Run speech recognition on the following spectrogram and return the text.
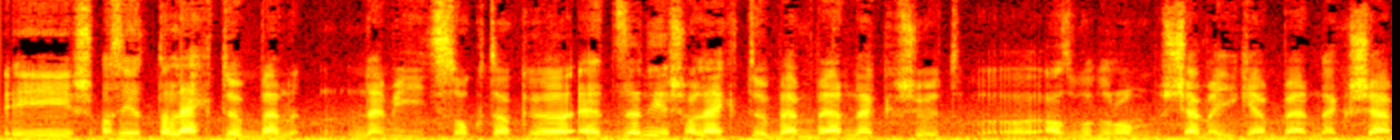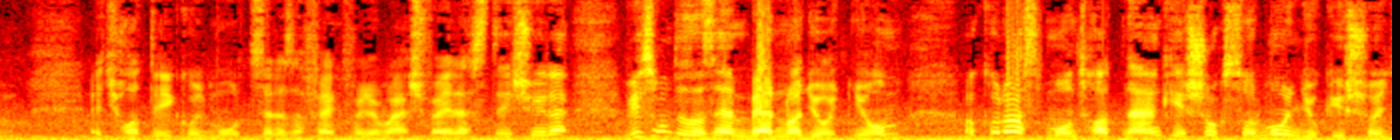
és azért a legtöbben nem így szoktak edzeni, és a legtöbb embernek, sőt azt gondolom semmelyik embernek sem egy hatékony módszer ez a fekvenyomás fejlesztésére. Viszont ez az ember nagyot nyom, akkor azt mondhatnánk, és sokszor mondjuk is, hogy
